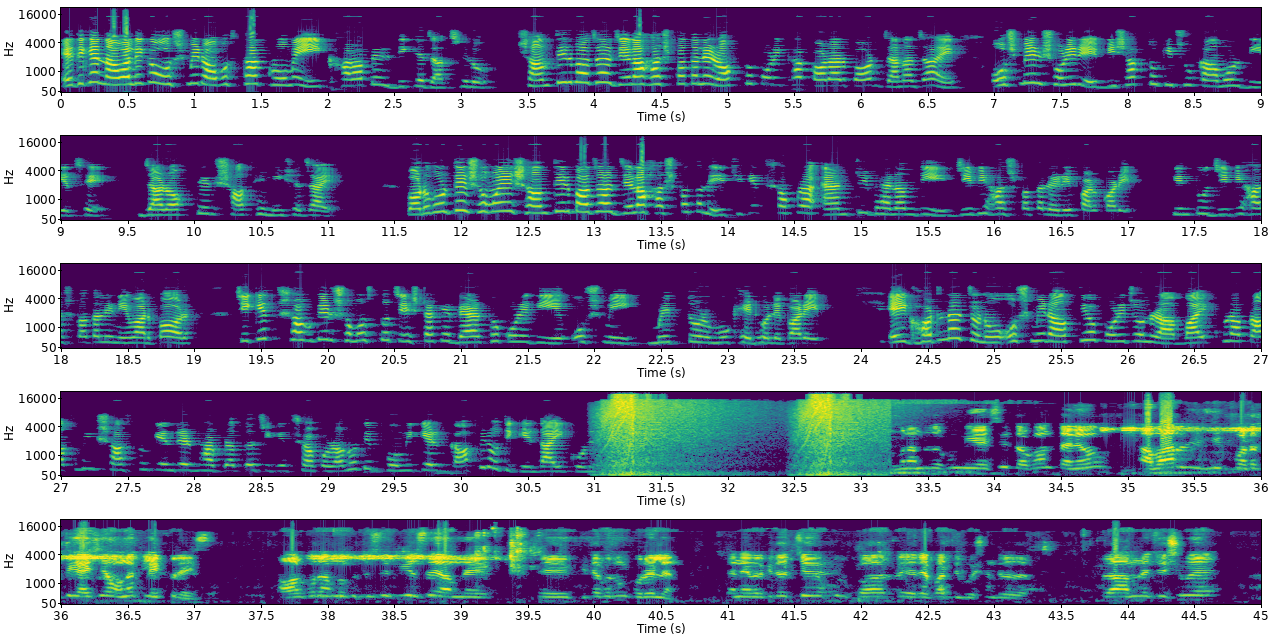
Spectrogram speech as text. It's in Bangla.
এদিকে নাবালিকা অশ্মির অবস্থা ক্রমেই খারাপের দিকে যাচ্ছিল। শান্তির বাজার জেলা হাসপাতালে রক্ত পরীক্ষা করার পর জানা যায়, অশ্মির শরীরে বিষাক্ত কিছু কামড় দিয়েছে, যা রক্তের সাথে মিশে যায়। পরবর্তী সময়ে শান্তির বাজার জেলা হাসপাতালে চিকিৎসকরা অ্যান্টি ভ্যানাম দিয়ে জিবি হাসপাতালে রেফার করে। কিন্তু জিবি হাসপাতালে নেওয়ার পর, চিকিৎসকদের সমস্ত চেষ্টাকে ব্যর্থ করে দিয়ে অশ্মি মৃত্যুর মুখে ঢলে পড়ে। এই ঘটনার জন্য অশ্মির আত্মীয় পরিজনরা বাইখুড়া প্রাথমিক স্বাস্থ্য কেন্দ্রের ভারপ্রাপ্ত চিকিৎসক রণদীপ ভৌমিকের গাফিলতিকে দায়ী করেছে। আমরা যখন নিয়ে আসি, তখন তাইও আবার কোয়ার্টার থেকে আইসে অনেক লেট করে আসছে আবার পরে আমরা বলতেছি, ঠিক আছে, আপনি কিতা করুন করেলেন তাই এবার কিতা হচ্ছে রেফার দিব শান্তি বাজার তো আপনি যে সময়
